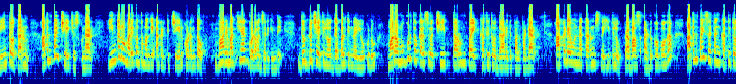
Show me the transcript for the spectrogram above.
దీంతో తరుణ్ అతనిపై చేయి చేసుకున్నారు. ఇంతలో మరికొంతమంది అక్కడికి చేరుకోవడంతో వారి మధ్య గొడవ జరిగింది. దుడ్డు చేతిలో దెబ్బలు తిన్న యువకుడు మరో ముగ్గురుతో కలిసి వచ్చి తరుణ్ పై కత్తితో దాడికి పాల్పడ్డారు. అక్కడే ఉన్న తరుణ్ స్నేహితులు ప్రభాస్ అడ్డుకోబోగా అతనిపై సైతం కత్తితో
